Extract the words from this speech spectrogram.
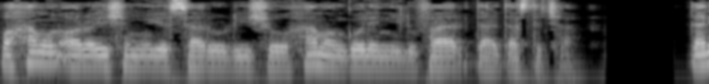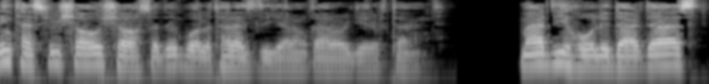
با همون آرایش موی سر و ریش و همان گل نیلوفر در دست چپ. در این تصویر شاه و شاهزاده بالاتر از دیگران قرار گرفتند. مردی حوله در دست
